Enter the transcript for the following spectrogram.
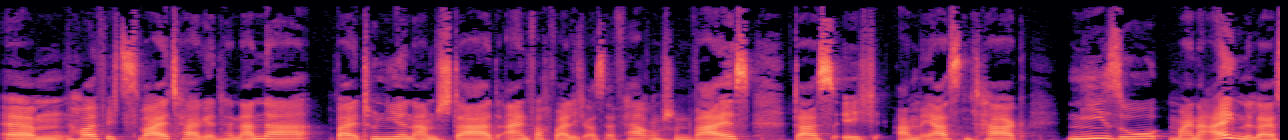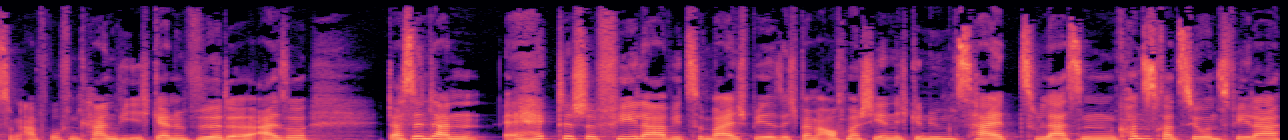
ähm, häufig zwei Tage hintereinander bei Turnieren am Start, einfach weil ich aus Erfahrung schon weiß, dass ich am ersten Tag nie so meine eigene Leistung abrufen kann, wie ich gerne würde. Also das sind dann hektische Fehler, wie zum Beispiel sich beim Aufmarschieren nicht genügend Zeit zu lassen, Konzentrationsfehler,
